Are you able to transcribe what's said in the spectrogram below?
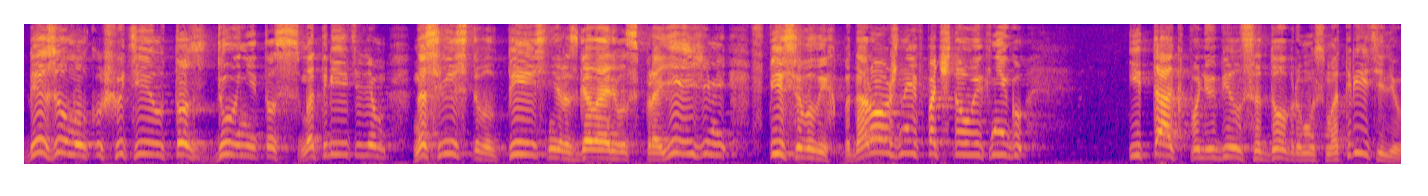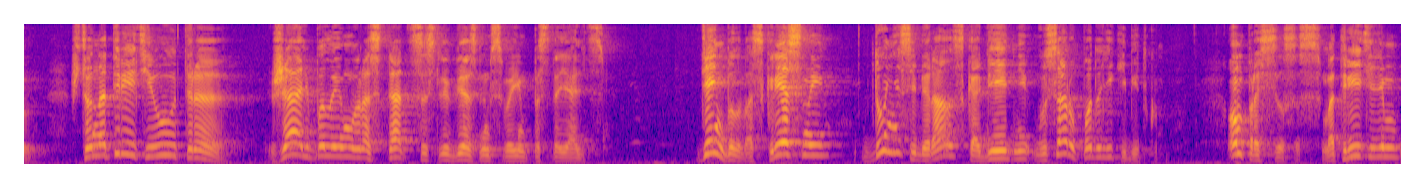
Без умолку шутил то с Дуней, то с смотрителем, насвистывал песни, разговаривал с проезжими, вписывал их подорожные в почтовую книгу. И так полюбился доброму смотрителю, что на третье утро жаль было ему расстаться с любезным своим постояльцем. День был воскресный, Дуня собиралась к обедне, гусару подали кибитку. Он просился с смотрителем,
